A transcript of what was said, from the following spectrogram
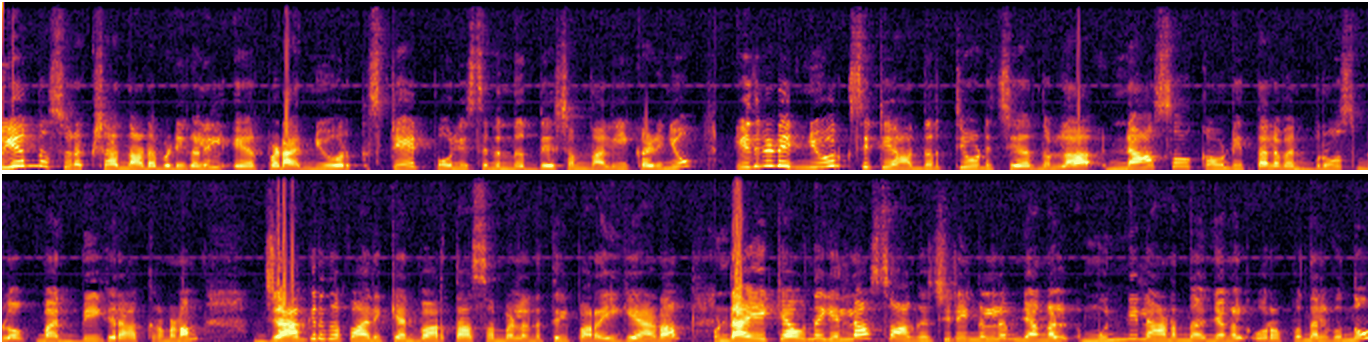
ഉയർന്ന സുരക്ഷാ നടപടികളിൽ ഏർപ്പെടാൻ ന്യൂയോർക്ക് സ്റ്റേറ്റ് പോലീസിന് നിർദ്ദേശം നൽകിക്കഴിഞ്ഞു. ഇതിനിടെ ന്യൂയോർക്ക് സിറ്റി അതിർത്തിയോട് ചേർന്നുള്ള നാസോ കൌണ്ടി തലവൻ ബ്രൂസ് ബ്ലോക്ക്മാൻ ഭീകരാക്രമണം ജാഗ്രത പാലിക്കാൻ വാർത്താ സമ്മേളനത്തിൽ പറയുകയാണ്. ഉണ്ടായേക്കാവുന്ന എല്ലാ സാഹചര്യങ്ങളിലും ഞങ്ങൾ മുന്നിലാണെന്ന് ഞങ്ങൾ ഉറപ്പു നൽകുന്നു.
